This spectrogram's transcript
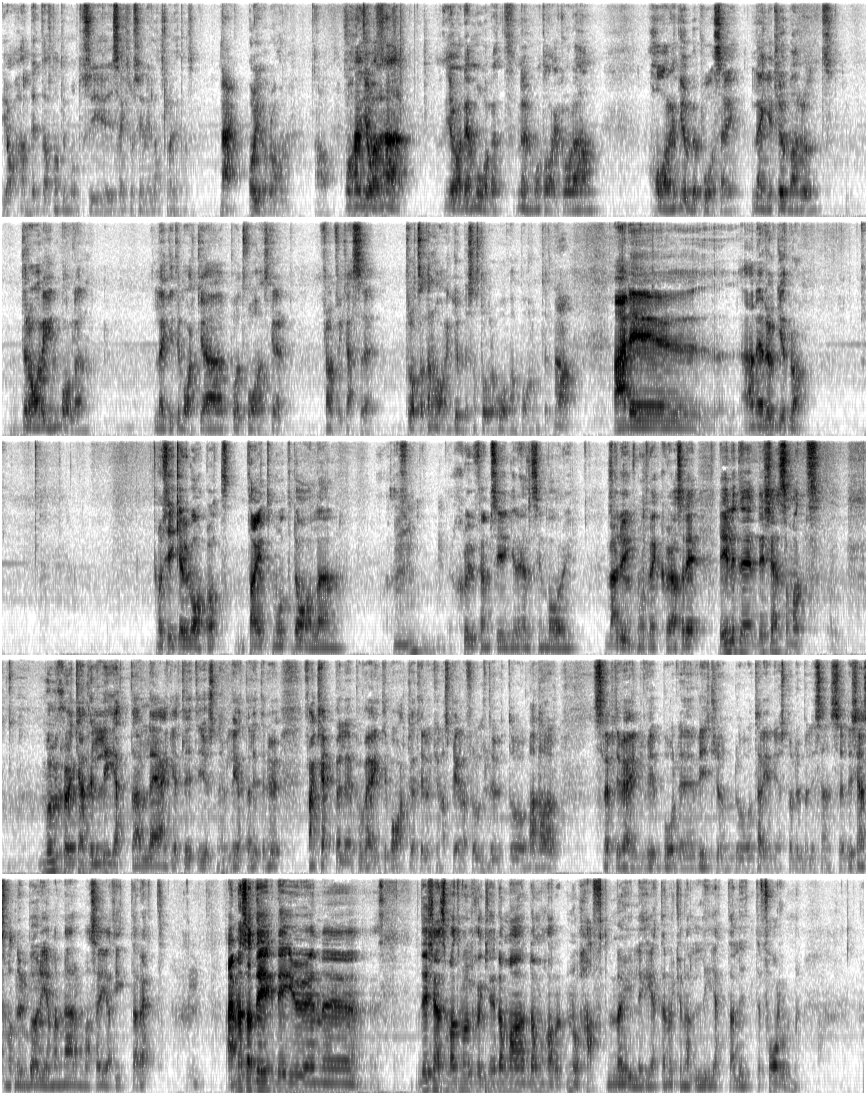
jag hade inte haft något emot att se Isak Rosén i landslaget. Alltså. Nej. Oj vad bra han är. Ja. Och han gör det här, gör det målet nu mot AIK där han har en gubbe på sig, lägger klubban runt, drar in bollen, lägger tillbaka på ett tvåhandsgrepp framför kasse. Trots att han har en gubbe som står ovanpå honom. Typ. Ja. Nej, det är, han är ruggigt bra. Och kikar vi bakåt. Tight mot Dalen. Mm. 7-5 seger i Helsingborg. Stryk mot Växjö. Alltså det, det, är lite, det känns som att Mullsjö kanske letar läget lite just nu. Letar lite nu. Van Keppel är på väg tillbaka till att kunna spela fullt ut. Och man har släppt iväg både Wiklund och Tarenius på dubbellicenser. Det känns som att nu börjar man närma sig att hitta rätt. Mm. Nej men så det, det är ju en... eh, Det känns som att Mullsjö de har, de har nog haft möjligheten att kunna leta lite form.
